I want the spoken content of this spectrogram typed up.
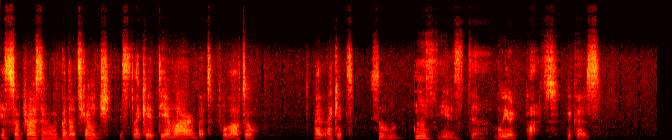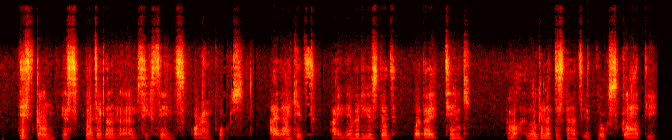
it's surprisingly good at range. It's like a DMR but full auto. I like it. So this is the weird part because this gun is better than the M16s or M4s. I like it I never used it, but I think, looking at the stats, it looks godly,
